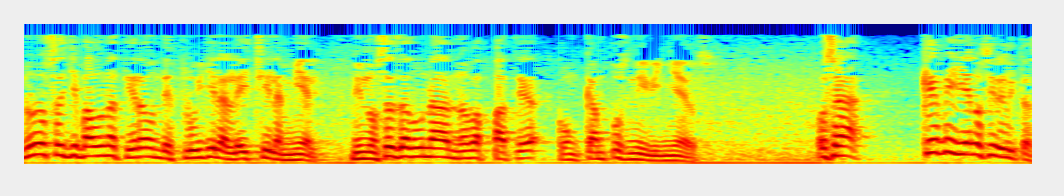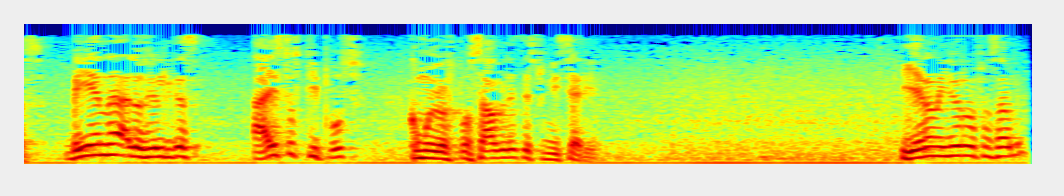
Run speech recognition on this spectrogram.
no nos has llevado a una tierra donde fluye la leche y la miel, ni nos has dado una nueva patria con campos ni viñedos. O sea, ¿qué veían los israelitas? Veían a los israelitas, a estos tipos, como los responsables de su miseria. ¿Y eran ellos responsables?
